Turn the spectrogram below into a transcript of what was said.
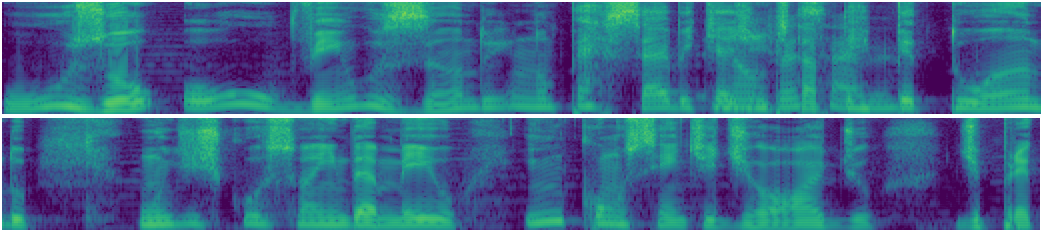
usou ou vem usando e não percebe que a Não gente está perpetuando um discurso ainda meio inconsciente de ódio, de preconceito,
